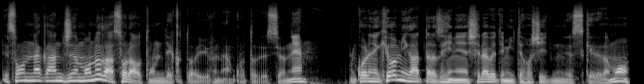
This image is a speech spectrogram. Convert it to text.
でそんな感じのものが空を飛んでいくというふうなことですよねこれね、興味があったら是非ね、調べてみてほしいんですけれども、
